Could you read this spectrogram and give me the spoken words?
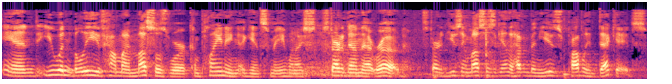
And you wouldn't believe how my muscles were complaining against me when I started down that road started using muscles again that haven't been used probably in decades.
